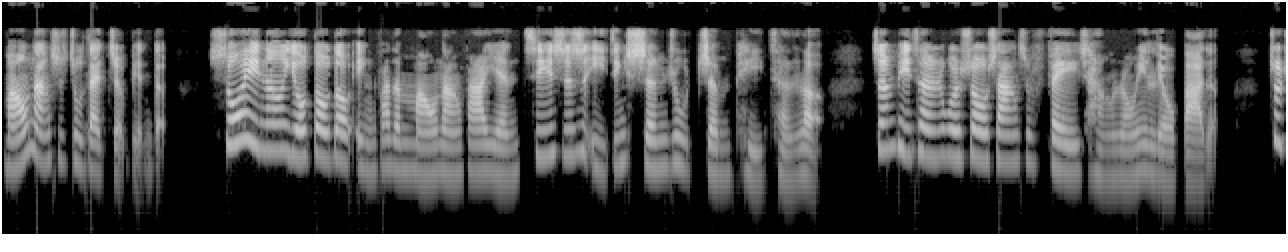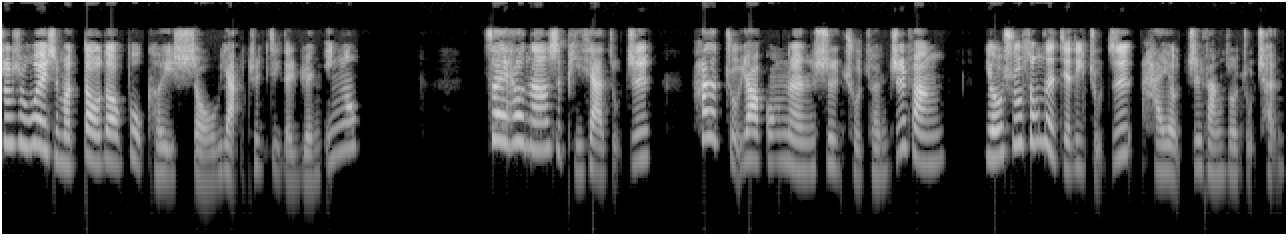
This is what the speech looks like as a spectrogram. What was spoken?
毛囊是住在这边的？所以呢，由痘痘引发的毛囊发炎，其实是已经深入真皮层了。真皮层如果受伤，是非常容易留疤的。这就是为什么痘痘不可以手痒去挤的原因哦。最后呢，是皮下组织，它的主要功能是储存脂肪，由疏松的结缔组织还有脂肪所组成，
